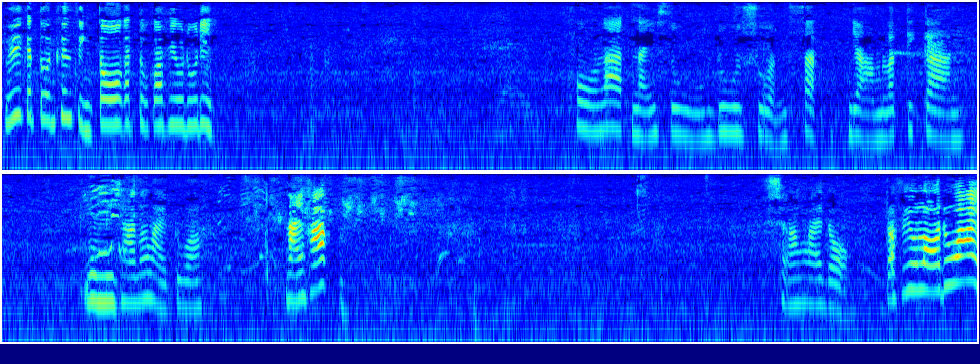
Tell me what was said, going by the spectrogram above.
เฮ้ยการ์ตูนขึ้นสิงโตการ์ตูนกาฟิวดูดิ โคราชไหนสูดูสวนสัตว์ ยามรัตติการมูมีช้างตั้งหลายตัว ไหนครับ ช้างลายดอกกาฟิวรอด้วย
